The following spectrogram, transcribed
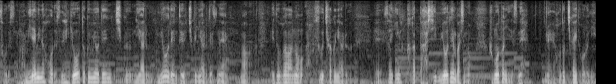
そうですね、まあ、南の方ですね、行徳明殿地区にある、明殿という地区にあるですね、まあ、江戸川のすぐ近くにある、えー、最近かかった橋、明殿橋の麓にですね、えー、ほど近いところに、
